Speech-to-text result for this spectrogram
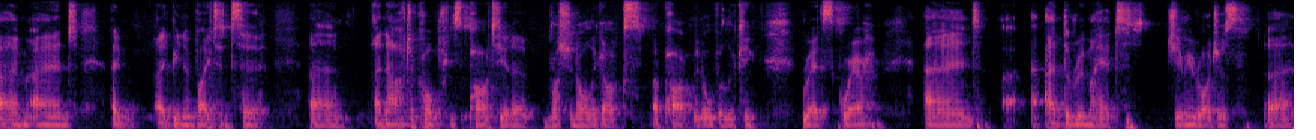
um, and I, had been invited to um, an after conference party at a Russian oligarch's apartment overlooking Red Square. And uh, at the room, I had Jimmy Rogers, uh,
